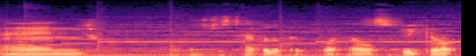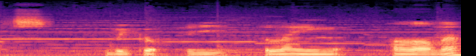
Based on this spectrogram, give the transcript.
And let's just have a look at what else we got. We've got the flame armour,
